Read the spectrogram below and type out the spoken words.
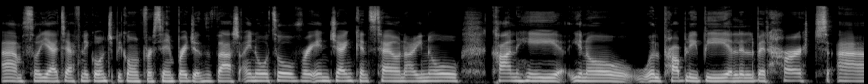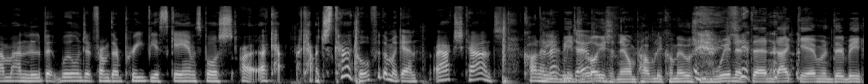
Um, so yeah, definitely going to be going for St. Bridget's that. I know it's over in Jenkinstown. I know Conahy, you know, will probably be a little bit hurt um, and a little bit wounded from their previous games, but I, I, can't, I, can't, I just can't go for them again. I actually can't. Conahy will be delighted now and probably come out and win it then that game and they'll be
